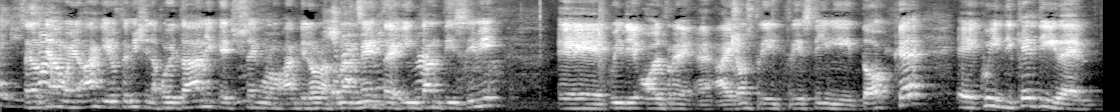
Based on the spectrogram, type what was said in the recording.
belli, salutiamo ciao. anche i nostri amici napoletani che ci seguono anche loro naturalmente in tantissimi. E quindi oltre eh, ai nostri triestini doc. E quindi che dire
